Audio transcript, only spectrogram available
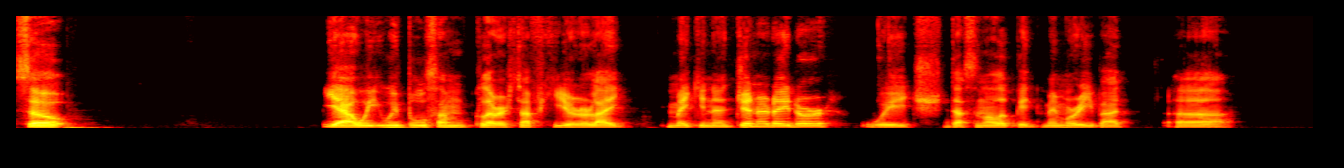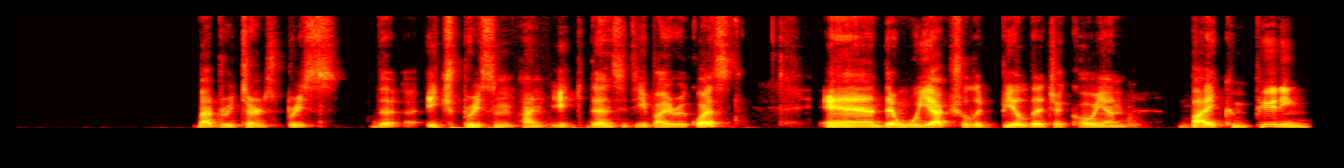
so yeah, we, we pull some clever stuff here, like making a generator, which doesn't allocate memory, but uh, but returns prism the each prism and each density by request. And then we actually build a Jacobian by computing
